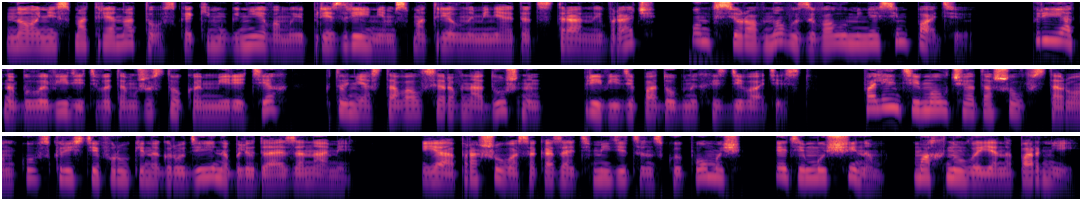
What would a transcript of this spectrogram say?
Но, несмотря на то, с каким гневом и презрением смотрел на меня этот странный врач, он все равно вызывал у меня симпатию. Приятно было видеть в этом жестоком мире тех, кто не оставался равнодушным при виде подобных издевательств. Фалентий молча отошел в сторонку, скрестив руки на груди и наблюдая за нами. «Я прошу вас оказать медицинскую помощь этим мужчинам», — махнула я на парней.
